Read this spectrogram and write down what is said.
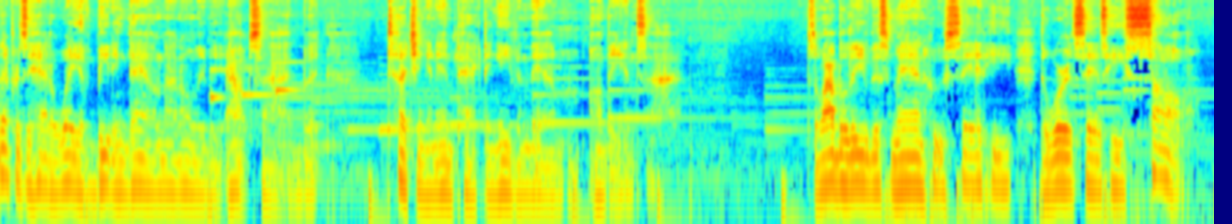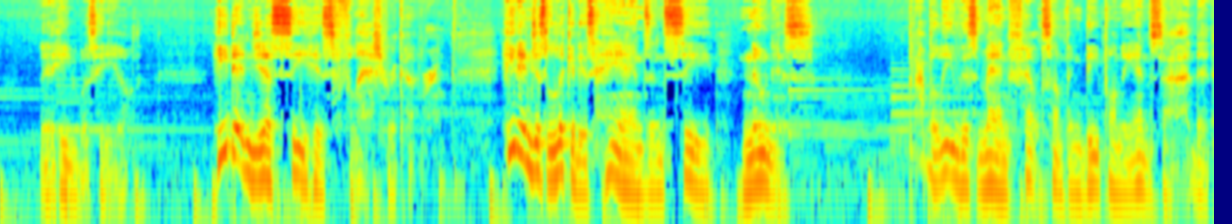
Leprosy had a way of beating down not only the outside, but touching and impacting even them on the inside. So I believe this man who said he, the word says he saw that he was healed. He didn't just see his flesh recovering. He didn't just look at his hands and see newness. Believe this man felt something deep on the inside that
